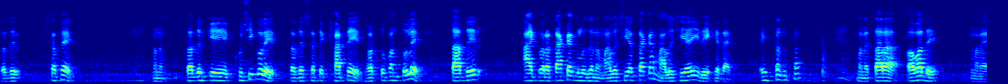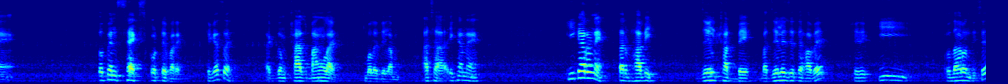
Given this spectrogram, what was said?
তাদের সাথে মানে তাদেরকে খুশি করে তাদের সাথে খাটে, ঝড় তোলে, তাদের আয় করা টাকাগুলো যেন মালয়েশিয়ার টাকা মালয়েশিয়াই রেখে দেয়। এই জন্য মানে তারা অবাধে মানে ওপেন সেক্স করতে পারে, ঠিক আছে? একদম খাস বাংলায় বলে দিলাম। আচ্ছা এখানে কি কারণে তার ভাবি জেল খাটবে বা জেলে যেতে হবে? সে কি উদাহরণ দিছে?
